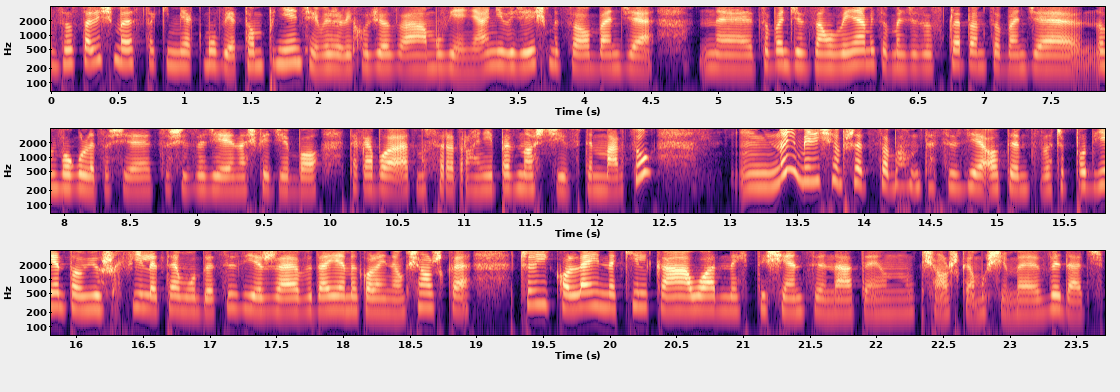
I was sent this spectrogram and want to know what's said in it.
zostaliśmy z takim, jak mówię, tąpnięciem, jeżeli chodzi o zamówienia. Nie wiedzieliśmy, wiedzieliśmy, co będzie, e, co będzie z zamówieniami, co będzie ze sklepem, co będzie no w ogóle, co się, co się zadzieje na świecie, bo taka była atmosfera trochę niepewności w tym marcu. No i mieliśmy przed sobą decyzję o tym, to znaczy podjętą już chwilę temu decyzję, że wydajemy kolejną książkę, czyli kolejne kilka ładnych tysięcy na tę książkę musimy wydać.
